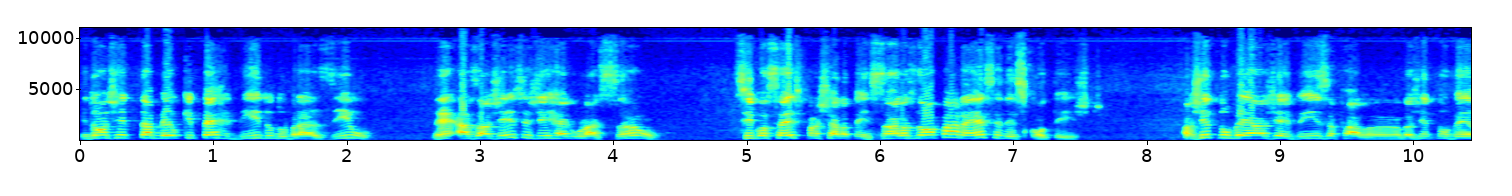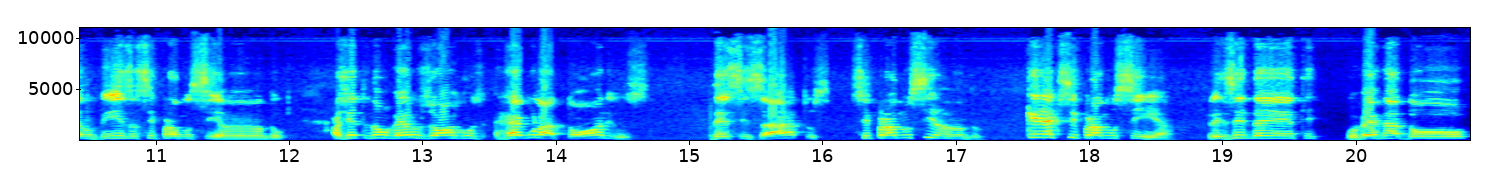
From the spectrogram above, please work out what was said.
Então a gente está meio que perdido no Brasil. Né? As agências de regulação, se vocês prestarem atenção, elas não aparecem nesse contexto. A gente não vê a Agevisa falando, a gente não vê a Anvisa se pronunciando, a gente não vê os órgãos regulatórios desses atos se pronunciando. Quem é que se pronuncia? Presidente, governador,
